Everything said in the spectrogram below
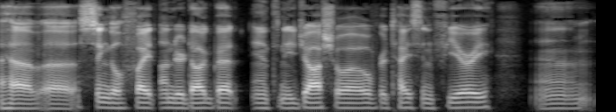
I have a single fight underdog bet Anthony Joshua over Tyson Fury. Um,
